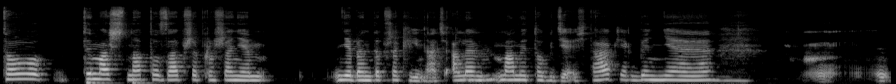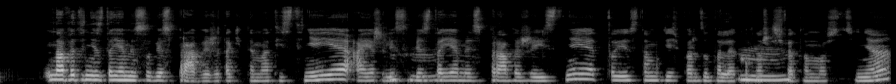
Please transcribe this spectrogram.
to ty masz na to za przeproszeniem, nie będę przeklinać, ale Mhm. mamy to gdzieś, tak? Jakby nie nawet nie zdajemy sobie sprawy, że taki temat istnieje, a jeżeli sobie Mhm. zdajemy sprawę, że istnieje, to jest tam gdzieś bardzo daleko w naszej Mhm. świadomości, nie?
